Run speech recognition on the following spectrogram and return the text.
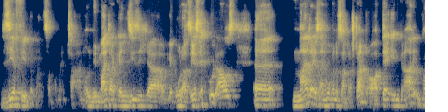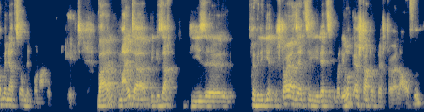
sehr viel benutze momentan. Und mit Malta kennen Sie sich ja und Ihr Bruder sehr, sehr gut aus. Äh, Malta ist ein hochinteressanter Standort, der eben gerade in Kombination mit Monaco geht. Weil Malta, wie gesagt, diese privilegierten Steuersätze, die letztlich über die Rückerstattung der Steuer laufen.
